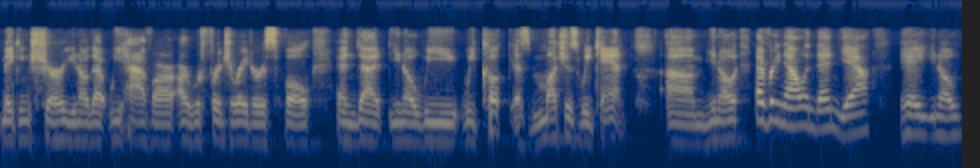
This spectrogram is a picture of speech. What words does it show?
making sure you know that we have our, our refrigerator is full and that you know we we cook as much as we can. Um, you know every now and then yeah hey you know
